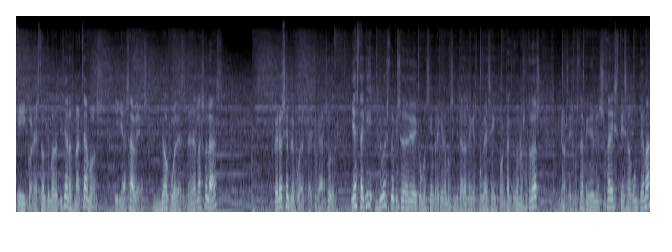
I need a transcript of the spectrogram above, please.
Y con esta última noticia nos marchamos. Y ya sabes, no puedes detener las olas, pero siempre puedes practicar surf. Y hasta aquí nuestro episodio de hoy. Como siempre, queremos invitaros a que os pongáis en contacto con nosotros, nos deis vuestra opinión y sugeráis si tenéis algún tema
